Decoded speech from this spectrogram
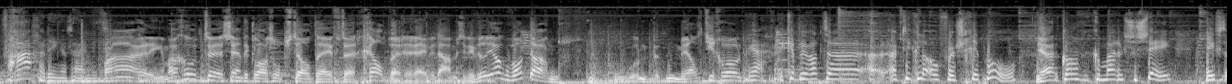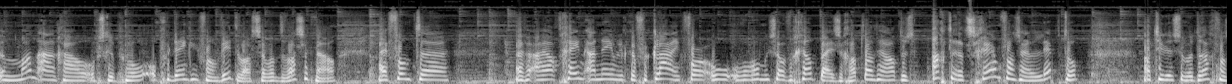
vage dingen zijn het. Vage dingen. Maar goed, Santa Claus opstelt heeft geld weggegeven, dames en heren. Wil je ook wat? Nou, meld je gewoon. Ja, ik heb weer wat eh, artikelen over Schiphol. Ja? De Koninklijke Marechaussee heeft een man aangehouden op Schiphol op verdenking van witwassen. Wat was het nou? Hij vond... eh, hij hij had geen aannemelijke verklaring voor hoe, waarom hij zoveel geld bij zich had. Want hij had dus achter het scherm van zijn laptop... had hij dus een bedrag van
